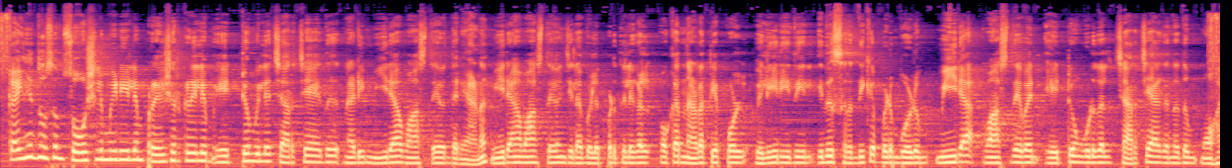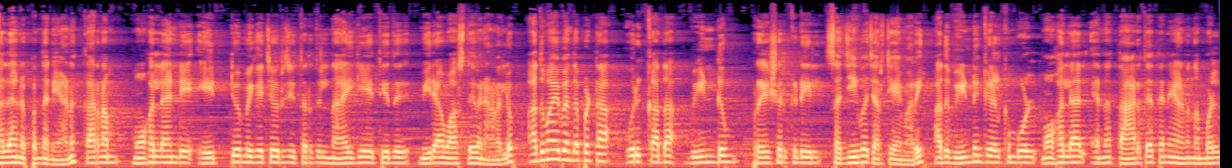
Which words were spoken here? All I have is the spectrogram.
കഴിഞ്ഞ ദിവസം സോഷ്യൽ മീഡിയയിലും പ്രേക്ഷകർക്കിടയിലും ഏറ്റവും വലിയ ചർച്ചയായത് നടി മീര വാസ്തവൻ തന്നെയാണ്. മീര വാസ്തവൻ ചില വെളിപ്പെടുത്തലുകൾ ഒക്കെ നടത്തിയപ്പോൾ വലിയ രീതിയിൽ ഇത് ശ്രദ്ധിക്കപ്പെടുമ്പോഴും മീര വാസുദേവൻ ഏറ്റവും കൂടുതൽ ചർച്ചയാകുന്നതും മോഹൻലാലിനൊപ്പം തന്നെയാണ്. കാരണം മോഹൻലാലിന്റെ ഏറ്റവും മികച്ച ഒരു ചിത്രത്തിൽ നായികയെത്തിയത് മീര വാസുദേവനാണല്ലോ. അതുമായി ബന്ധപ്പെട്ട ഒരു കഥ വീണ്ടും പ്രേക്ഷകർക്കിടയിൽ സജീവ ചർച്ചയായി മാറി. അത് വീണ്ടും കേൾക്കുമ്പോൾ മോഹൻലാൽ എന്ന താരത്തെ തന്നെയാണ് നമ്മൾ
